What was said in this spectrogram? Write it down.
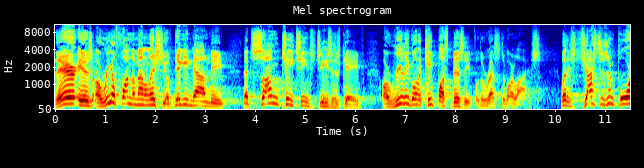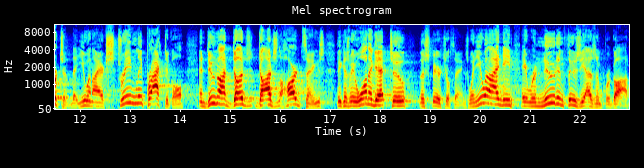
there is a real fundamental issue of digging down deep that some teachings Jesus gave are really going to keep us busy for the rest of our lives. But it's just as important that you and I are extremely practical and do not dodge, dodge the hard things because we want to get to the spiritual things. When you and I need a renewed enthusiasm for God,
